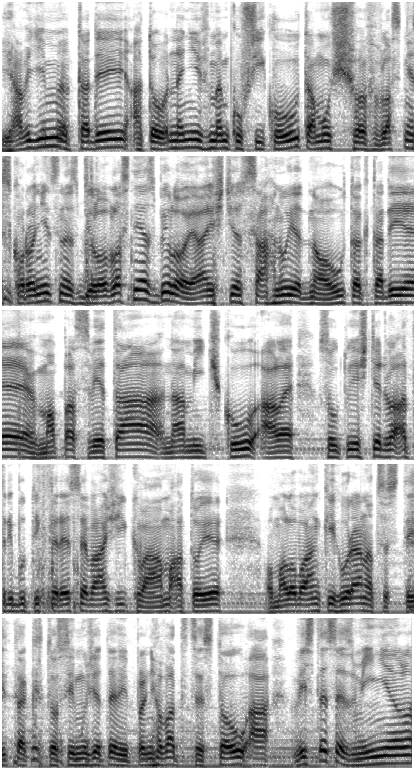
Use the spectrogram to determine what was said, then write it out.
Já vidím tady, a to není v mém kufříku, tam už vlastně skoro nic nezbylo. Vlastně zbylo, já ještě sáhnu jednou, tak tady je mapa světa na míčku, ale jsou tu ještě dva atributy, které se váží k vám a to je omalovánky hura na cesty, tak to si můžete vyplňovat cestou a vy jste se zmínil,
